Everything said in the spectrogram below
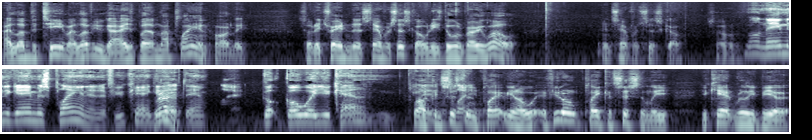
I, I love the team. I love you guys, but I'm not playing hardly. So they traded him to San Francisco, and he's doing very well in San Francisco. So well, name of the game is playing it. If you can't get Right. out there and play, go go where you can. Well, consistent play. You know, if you don't play consistently, you can't really be a,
